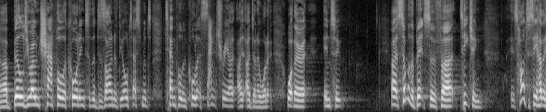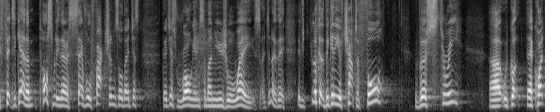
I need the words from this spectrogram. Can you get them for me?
uh, build your own chapel according to the design of the Old Testament temple and call it a sanctuary. I, I, I don't know what, it, what they're into. Uh, some of the bits of uh, teaching, it's hard to see how they fit together. Possibly there are several factions or they're just, they're just wrong in some unusual ways. I don't know. They, if you look at the beginning of chapter 4, verse 3, uh, we've got, they're quite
